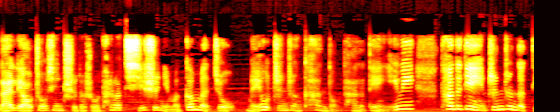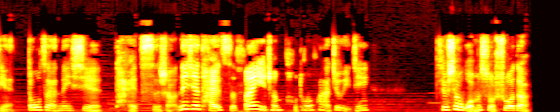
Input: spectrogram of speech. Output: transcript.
来聊周星驰的时候，他说其实你们根本就没有真正看懂他的电影，因为他的电影真正的点都在那些台词上，那些台词翻译成普通话就已经就像我们所说的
